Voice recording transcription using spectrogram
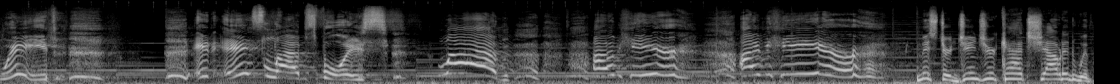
Wait! It is Lab's voice! Lab! I'm here! I'm here! Mr. Ginger Cat shouted with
